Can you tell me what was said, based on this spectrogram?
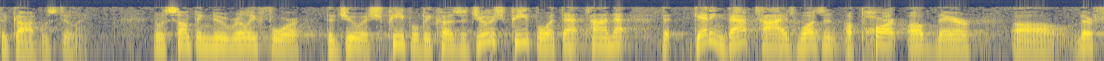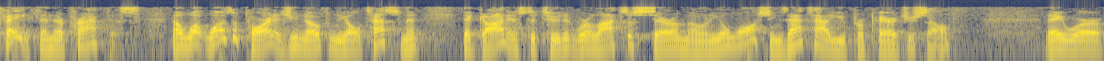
that God was doing. It was something new really for the Jewish people because the Jewish people at that time, that, that getting baptized wasn't a part of their, uh, their faith and their practice. Now, what was a part, as you know from the Old Testament, that God instituted were lots of ceremonial washings. That's how you prepared yourself. They were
